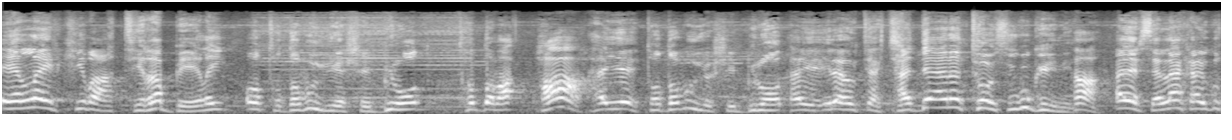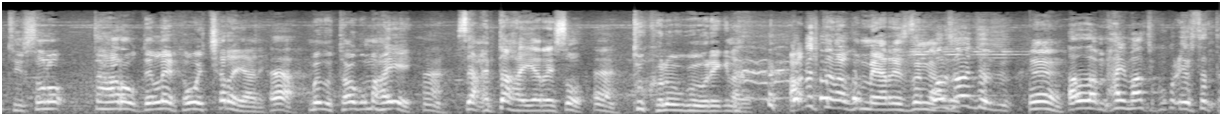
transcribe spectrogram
الليركي باتي ربي لي أو تضبو يشي بلوت تضبا ها هي تضبو يشي بلوت هي إلى هو تاج هدا أنا تو سوغو غيني ها هذا سلان كاي كو تيرسلو تهارو دي ليركا وي جرا يعني ما دو تاغو ما هي صاحب تا هي ريسو تو كلو غو ريغنا عبد تنا كو ميريسن ور سو جوز الله محي ما تكو قيرسنت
